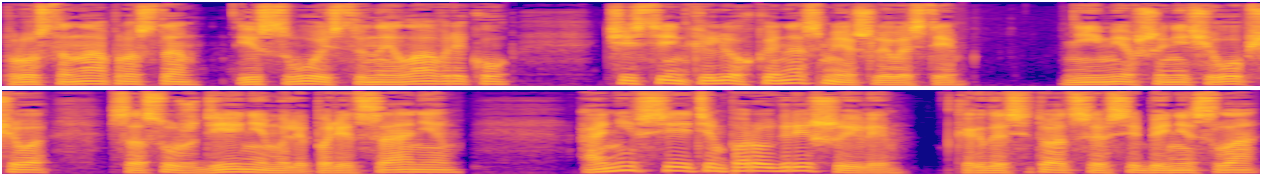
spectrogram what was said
просто-напросто из свойственной Лаврику частенько легкой насмешливости, не имевшей ничего общего с осуждением или порицанием. Они все этим порой грешили, когда ситуация в себе несла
